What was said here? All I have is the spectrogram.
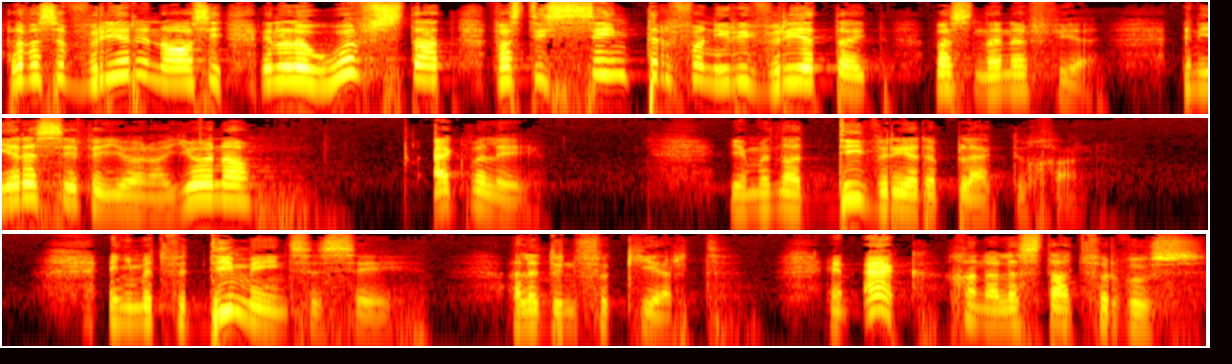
Hulle was 'n wrede nasie en hulle hoofstad was die senter van hierdie wreedheid was Ninive. En die Here sê vir Jona, Jona, ek wil hê jy moet na die wrede plek toe gaan. En jy moet vir die mense sê hulle doen verkeerd. En ek gaan hulle stad verwoes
